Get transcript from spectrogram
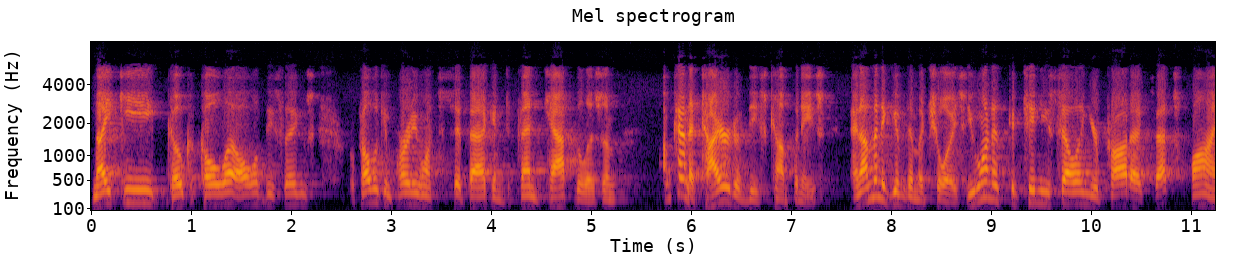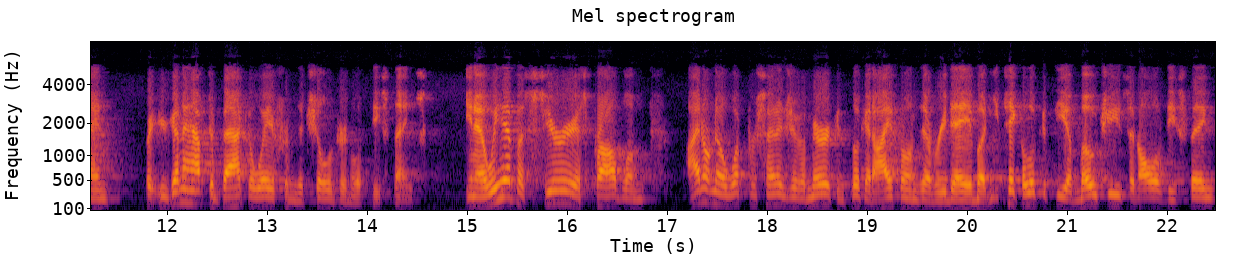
Nike, Coca Cola, all of these things, Republican Party wants to sit back and defend capitalism. I'm kind of tired of these companies, and I'm going to give them a choice. You want to continue selling your products, that's fine, but you're going to have to back away from the children with these things. You know, we have a serious problem. I don't know what percentage of Americans look at iPhones every day, but you take a look at the emojis and all of these things.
